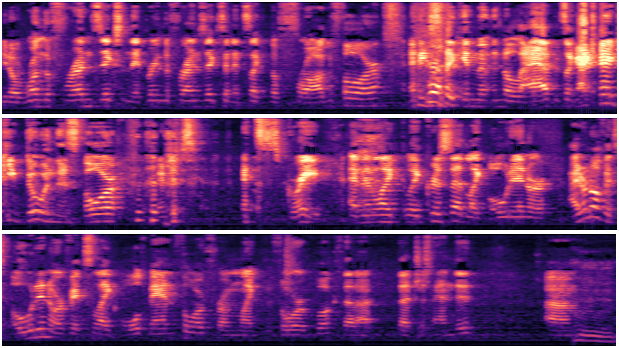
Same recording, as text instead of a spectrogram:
you know run the forensics, and they bring the forensics, and it's like the Frog Thor, and he's like in the in the lab. It's like I can't keep doing this, Thor. It's just it's great. And then like like Chris said, like Odin, or I don't know if it's Odin or if it's like Old Man Thor from like the Thor book that I, that just ended. Um,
